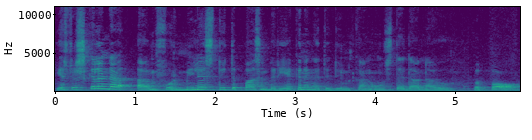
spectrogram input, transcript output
Deur verskillende ehm um, formules toe te pas en berekeninge te doen, kan ons dit dan nou bepaal.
